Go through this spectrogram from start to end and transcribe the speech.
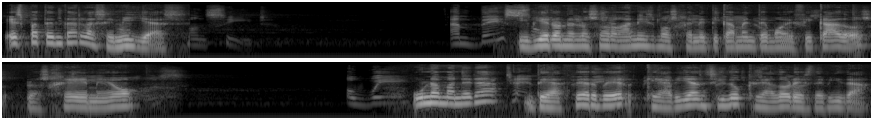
es patentar las semillas y vieron en los organismos genéticamente modificados, los GMO, una manera de hacer ver que habían sido creadores de vida.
